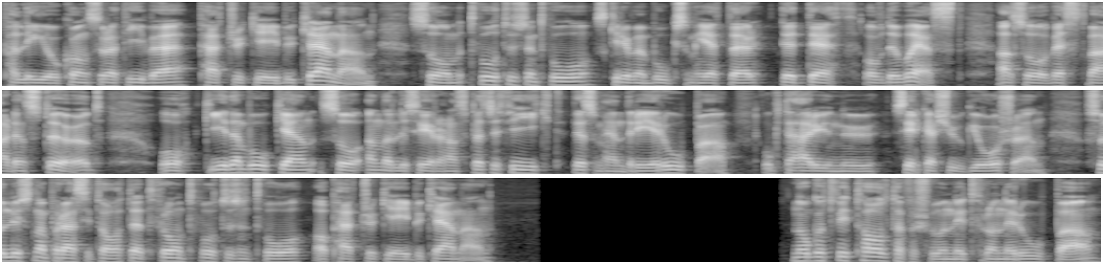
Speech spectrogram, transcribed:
paleokonservative Patrick A. Buchanan, som 2002 skrev en bok som heter The Death of the West, alltså västvärldens död. Och i den boken så analyserar han specifikt det som händer i Europa. Och det här är ju nu cirka 20 år sedan. Så lyssna på det här citatet från 2002 av Patrick J. Buchanan. Något vitalt har försvunnit från Europa.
